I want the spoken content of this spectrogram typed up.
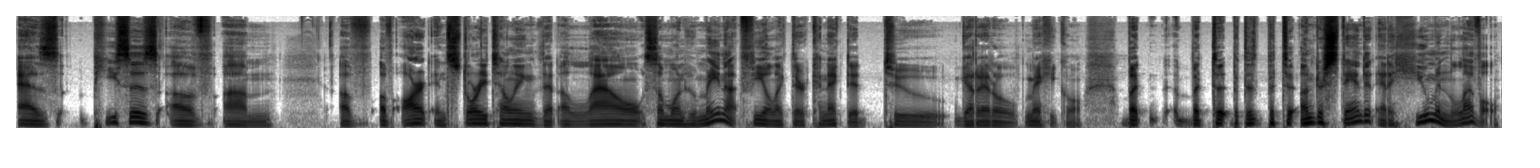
as pieces of um, of of art and storytelling that allow someone who may not feel like they're connected to Guerrero, Mexico, but but to, but to, but to understand it at a human level,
